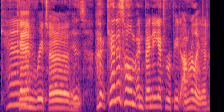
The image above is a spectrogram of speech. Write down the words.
Ken, Ken returns. is, Ken is home and Benny gets roofied unrelated.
